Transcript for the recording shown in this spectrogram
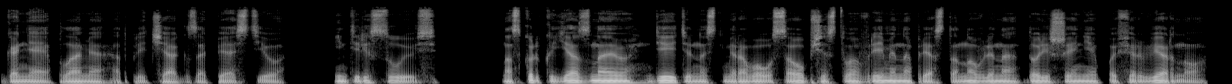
гоняя пламя от плеча к запястью. Интересуюсь, Насколько я знаю, деятельность мирового сообщества временно приостановлена до решения по Ферверну.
